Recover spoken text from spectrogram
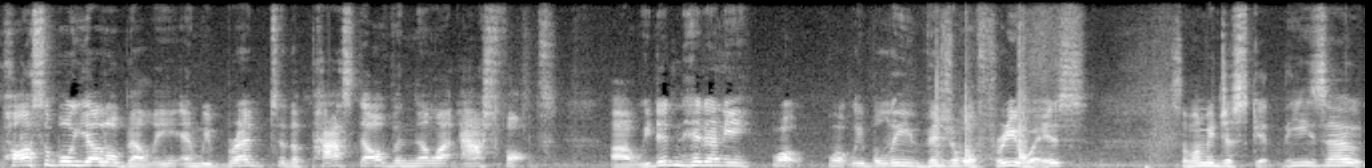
possible Yellow Belly, and we bred to the Pastel Vanilla Asphalt. Uh, we didn't hit any, what, what we believe, visual freeways. So let me just get these out.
